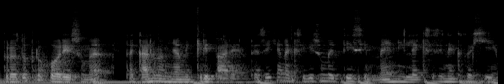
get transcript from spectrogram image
Πρωτού προχωρήσουμε, θα κάνουμε μια μικρή παρένθεση για να εξηγήσουμε τι σημαίνει η λέξη συνεκδοχή.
